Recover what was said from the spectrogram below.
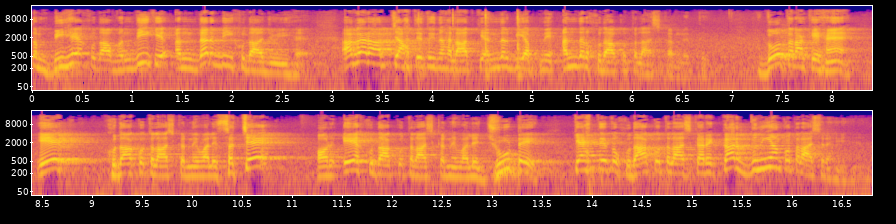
तब बीह खुदाबंदी के अंदर भी खुदा जुई है। अगर आप चाहते तो इन हालात के अंदर भी अपने अंदर खुदा को तलाश कर लेते। दो तरह के हैं। एक, खुदा को तलाश करने वाले सच्चे और एक, खुदा को तलाश करने वाले झूठे। कहते तो खुदा को तलाश करें, कर दुनिया को तलाश रहे हैं।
